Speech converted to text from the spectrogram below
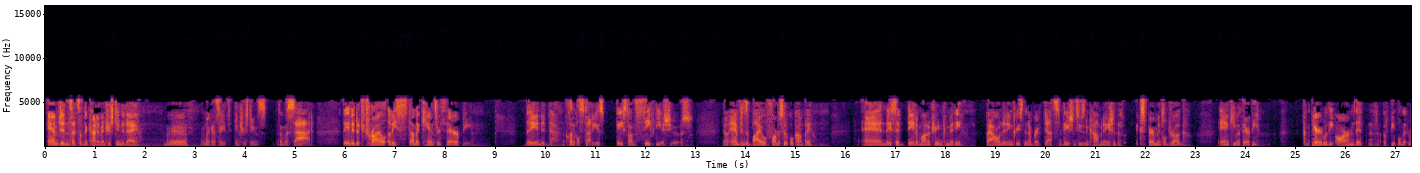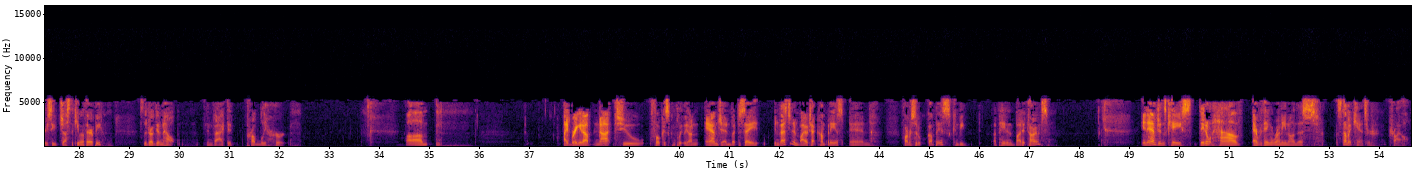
Amgen said something kind of interesting today. Eh, I'm not going to say it's interesting. It's, almost sad. They ended a trial of a stomach cancer therapy. They ended clinical studies based on safety issues. Now, Amgen's a biopharmaceutical company, and they said data monitoring committee found an increase in the number of deaths in patients using a combination of the experimental drug and chemotherapy compared with the arm that of people that received just the chemotherapy. So the drug didn't help. In fact, it probably hurt. Um, I bring it up not to focus completely on Amgen, but to say investing in biotech companies and pharmaceutical companies can be a pain in the butt at times. In Amgen's case, they don't have everything running on this stomach cancer trial.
